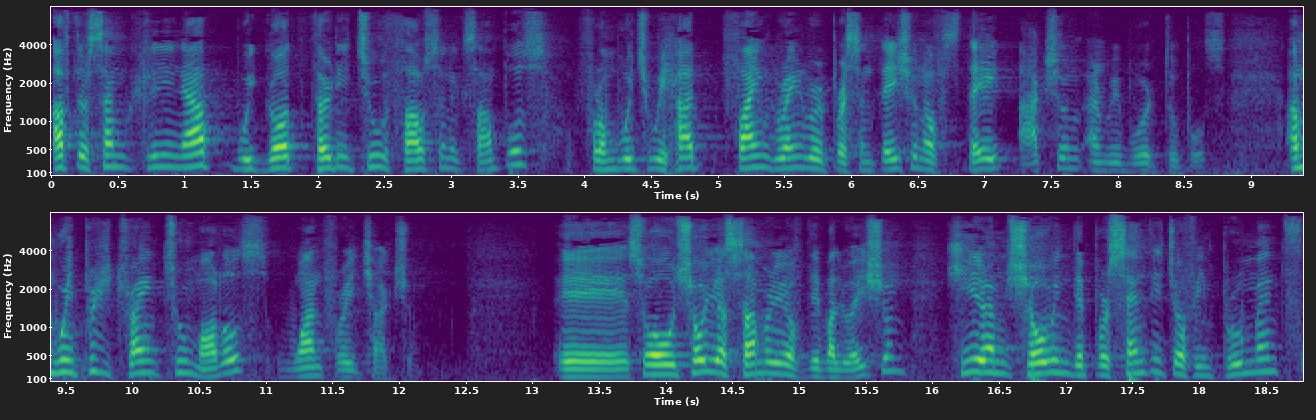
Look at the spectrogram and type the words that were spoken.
after some cleaning up, we got 32,000 examples from which we had fine-grained representation of state, action, and reward tuples. And we pre-trained two models, one for each action. Uh, so I'll show you a summary of the evaluation. Here I'm showing the percentage of improvement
